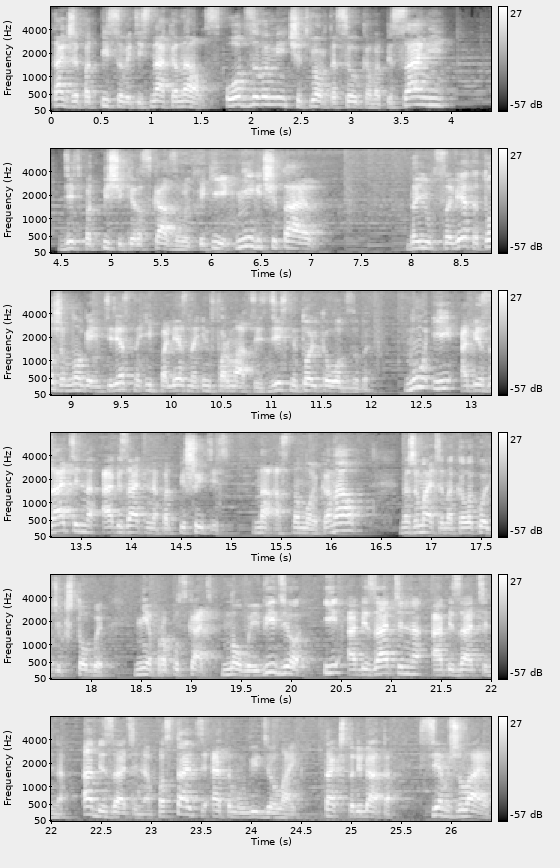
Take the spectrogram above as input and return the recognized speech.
Также подписывайтесь на канал с отзывами, четвертая ссылка в описании. Здесь подписчики рассказывают, какие книги читают, дают советы, тоже много интересной и полезной информации. Здесь не только отзывы. Ну и обязательно, обязательно подпишитесь на основной канал, нажимайте на колокольчик, чтобы не пропускать новые видео и обязательно, обязательно, обязательно поставьте этому видео лайк. Так что, ребята, всем желаю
